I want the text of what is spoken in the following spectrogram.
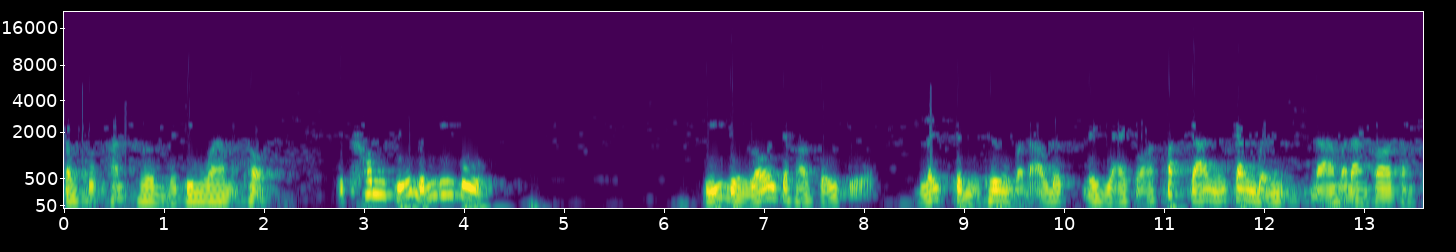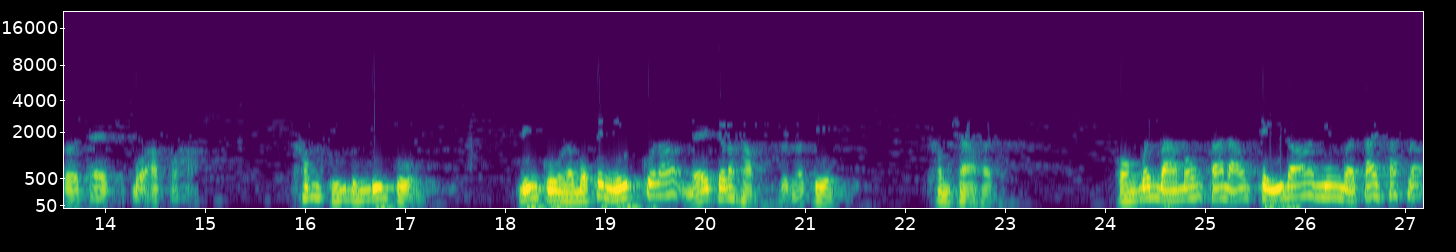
Trong cuộc hành hương để tiến qua mà thôi. Chứ không chữa bệnh điên cuồng Chỉ đường lối cho họ tự chữa, Lấy tình thương và đạo đức Để giải tỏa tất cả những căn bệnh Đã và đang có trong cơ thể bộ óc của họ. Không chỉ bệnh điên cuồng. Điên cuồng là một cái nghiệp của nó để cho nó học rồi nó tiến. Không sao hết. Còn bên bà môn phá đạo trị đó nhưng mà tái phát đó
